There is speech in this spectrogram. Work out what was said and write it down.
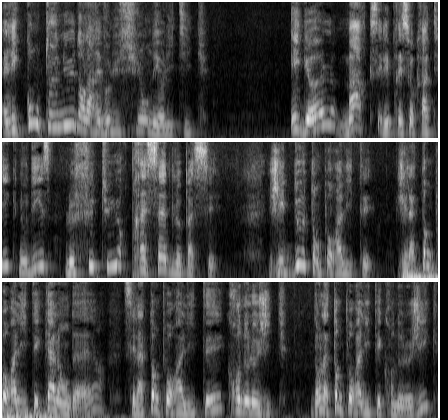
elle est contenue dans la révolution néolithique. Hegel, Marx et les présocratiques nous disent le futur précède le passé. J'ai deux temporalités. J'ai la temporalité calendaire, c'est la temporalité chronologique. Dans la temporalité chronologique,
